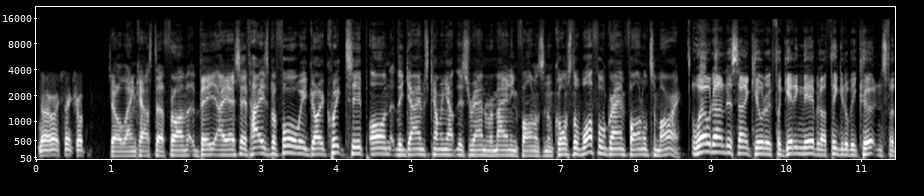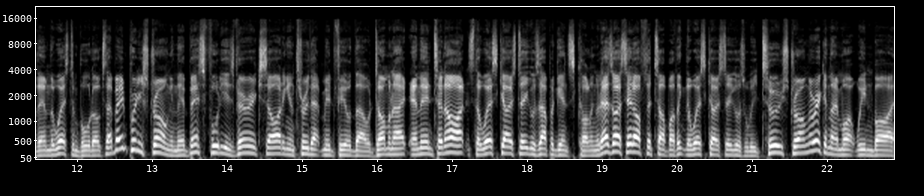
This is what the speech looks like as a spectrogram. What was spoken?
No worries. Thanks, Rob. Joel Lancaster from BASF. Hayes, before we go, quick tip on the games coming up this round, remaining finals, and of course the Waffle Grand Final tomorrow. Well done to St Kilda for getting there, but I think it'll be curtains for them. The Western Bulldogs, they've been pretty strong, and their best footy is very exciting, and through that midfield they'll dominate. And then tonight, it's the West Coast Eagles up against Collingwood. As I said off the top, I think the West Coast Eagles will be too strong. I reckon they might win by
